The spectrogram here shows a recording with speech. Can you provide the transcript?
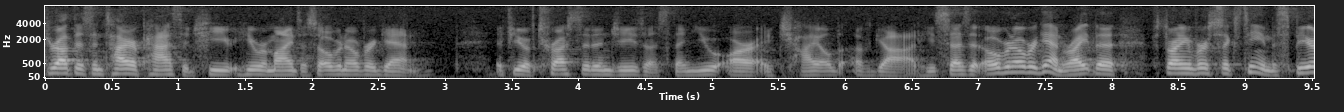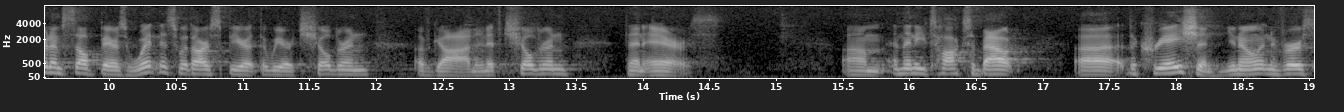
throughout this entire passage, he, he reminds us over and over again if you have trusted in Jesus, then you are a child of God. He says it over and over again, right? The, starting in verse 16 the Spirit Himself bears witness with our spirit that we are children of God. And if children, then heirs. Um, and then he talks about uh, the creation, you know, in verse,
